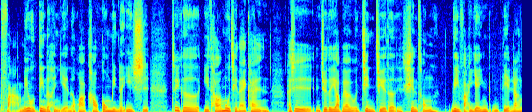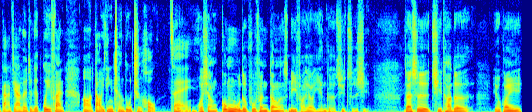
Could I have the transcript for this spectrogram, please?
法没有定得很严的话，靠公民的意识，这个以台湾目前来看，还是觉得要不要有进阶的，先从。立法严一点，让大家的这个规范啊、到一定程度之后再。我想公务的部分当然是立法要严格去执行，但是其他的有关于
